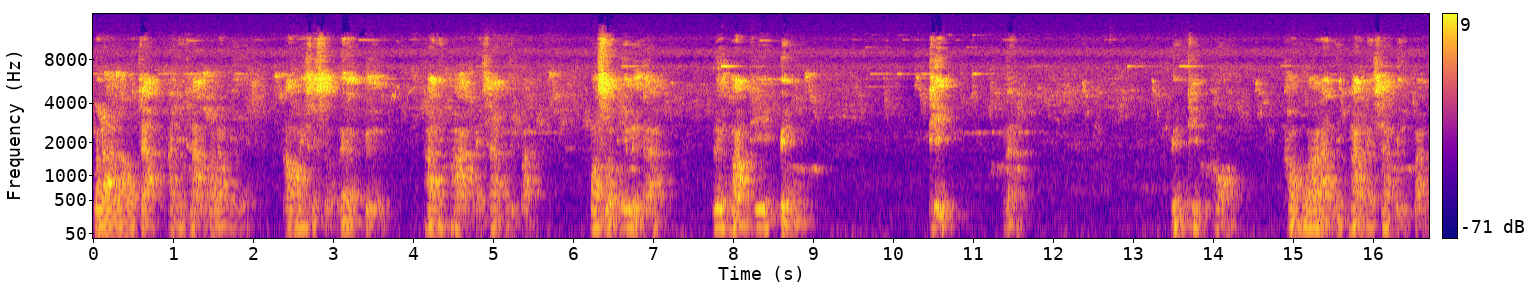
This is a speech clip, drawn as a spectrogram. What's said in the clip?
เวลาเราจะอธิษฐานบารมีเอาให้สุดๆนั่นก็คือพานิพพานในชาติปฏิบัติเพราะส่วนที่เหลือด้วยความที่เป็นทิพย์นะเป็นทิพย์ของคำว่านิพพานในชาติปฏิบัติ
